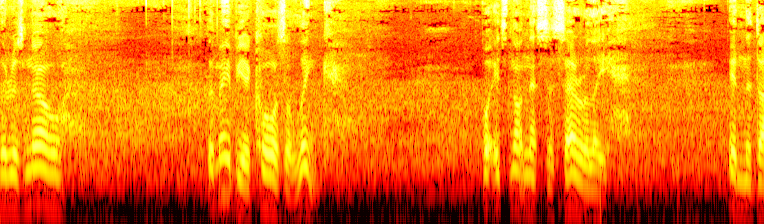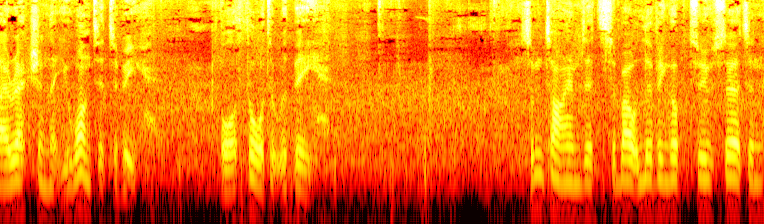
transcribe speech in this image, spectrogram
There is no, there may be a causal link, but it's not necessarily in the direction that you want it to be or thought it would be. Sometimes it's about living up to certain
